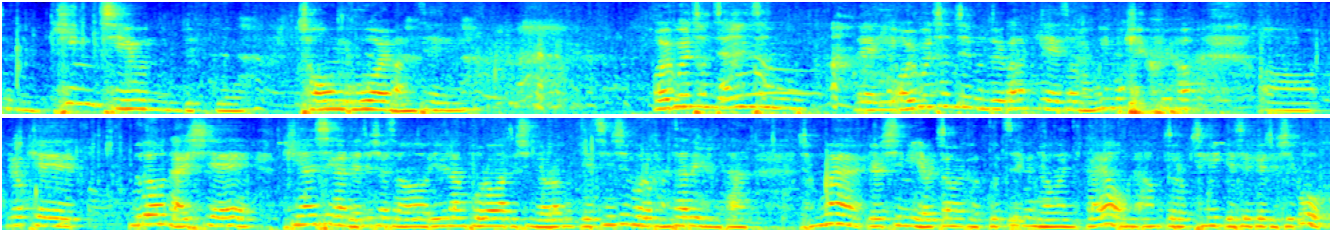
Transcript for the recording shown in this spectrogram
저는 김지훈 있고 정우월 만세 얼굴 천재 한성우 네, 이 얼굴 천재 분들과 함께해서 너무 행복했고요. 어, 이렇게 무더운 날씨에 귀한 시간 내주셔서 일랑 보러 와주신 여러분께 진심으로 감사드립니다. 정말 열심히 열정을 갖고 찍은 영화니까요. 오늘 아무쪼록 재밌게 즐겨주시고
